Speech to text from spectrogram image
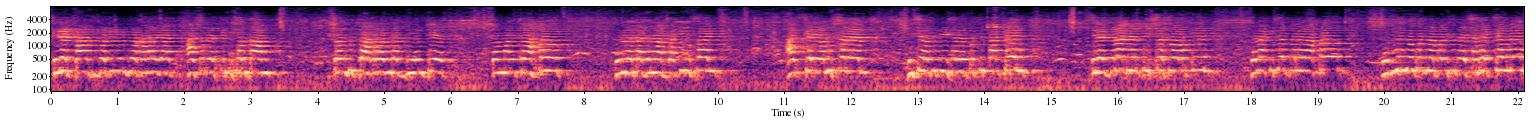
সিলেট পাঁচ সন্তান, সংযুক্ত সম্মানিত আহ্বায়ক জাকির হুসাইন আজকের এই অনুষ্ঠানের বিশেষ অতিথি হিসাবে উপস্থিত থাকবেন। সিলেট জেলা বিএনপির সভাপতি, জেলা কৃষক দলের আহ্বায়ক জগমন্দ উপজেলা পরিষদের সাবেক চেয়ারম্যান,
